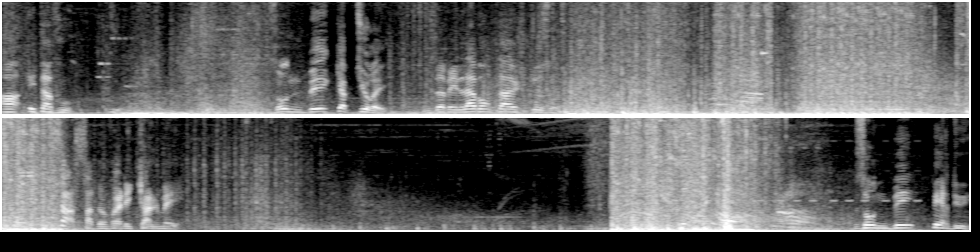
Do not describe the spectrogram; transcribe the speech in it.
A est à vous. Zone B capturée. Vous avez l'avantage de zone. Ça, ça devrait les calmer. Zone B perdue.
